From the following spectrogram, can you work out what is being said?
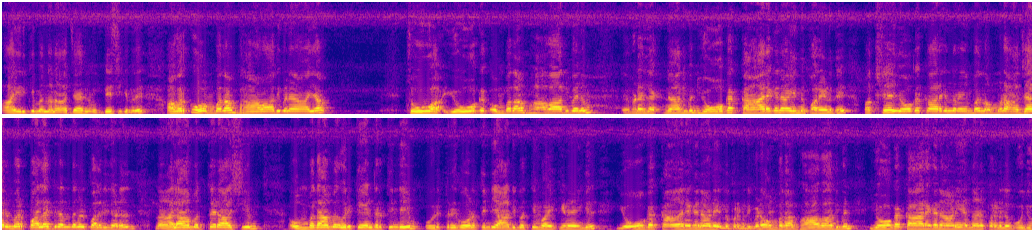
ആയിരിക്കും എന്നാണ് ആചാര്യൻ ഉദ്ദേശിക്കുന്നത്. അവർക്ക് ഒമ്പതാം ഭാവാധിപനായ ചൊവ്വ യോഗ ഒമ്പതാം ഭാവാധിപനും ഇവിടെ ലഗ്നാധിപൻ യോഗകാരകനാ എന്ന് പറയുന്നത് പക്ഷേ യോഗകാരകൻ എന്ന് പറയുമ്പോൾ നമ്മുടെ ആചാര്യന്മാർ പല ഗ്രന്ഥങ്ങൾ പല രീതിയാണ് നാലാമത്തെ രാശിയും ഒമ്പതാമത് ഒരു കേന്ദ്രത്തിന്റെയും ഒരു ത്രികോണത്തിന്റെ ആധിപത്യം വഹിക്കണമെങ്കിൽ യോഗകാരകനാണ് എന്ന് പറയുന്നത് ഇവിടെ ഒമ്പതാം ഭാവാധിപൻ യോഗകാരകനാണ് എന്നാണ് പറയുന്നത് ഗുരു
